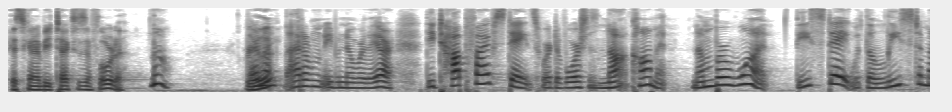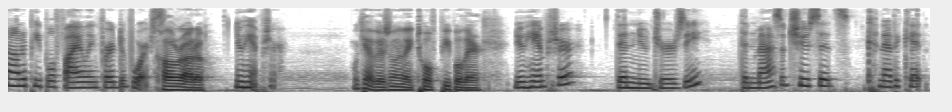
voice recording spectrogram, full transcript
It's going to be Texas and Florida. No. Really? not- I don't even know where they are. The top five states where divorce is not common. Number one, the state with the least amount of people filing for a divorce Colorado. New Hampshire. Well, yeah, there's only like 12 people there. New Hampshire, then New Jersey, then Massachusetts, Connecticut,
